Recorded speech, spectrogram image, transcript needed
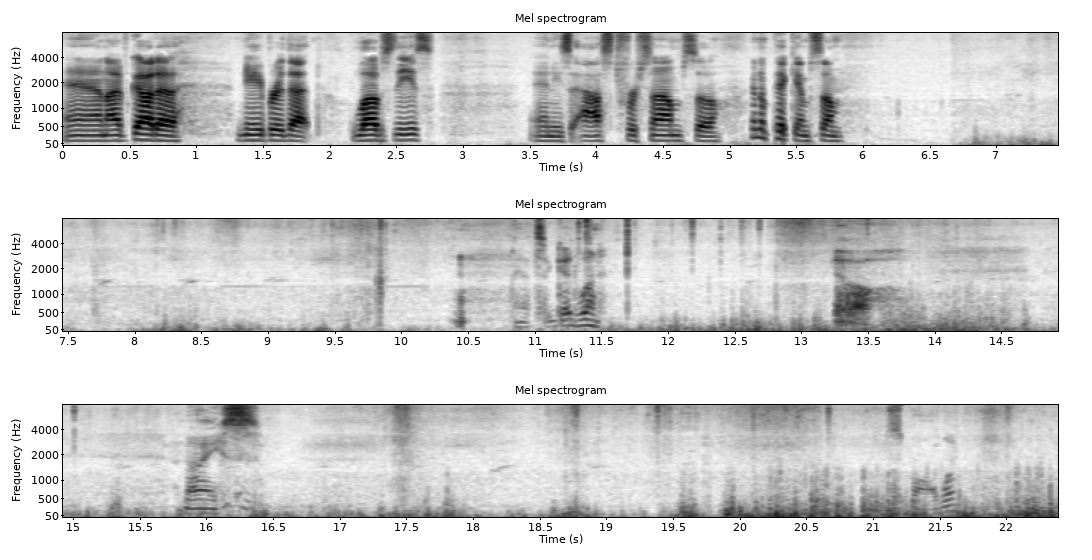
And I've got a neighbor that loves these and he's asked for some, so I'm gonna pick him some. That's a good one. Oh, nice. Small one.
